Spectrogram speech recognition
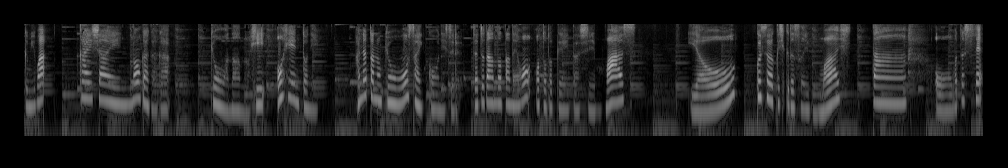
組は会社員のガガが今日は何の日をヒントにあなたの今日を最高にする雑談の種をお届けいたします。よーこそお越しくださいました。お待たせ、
